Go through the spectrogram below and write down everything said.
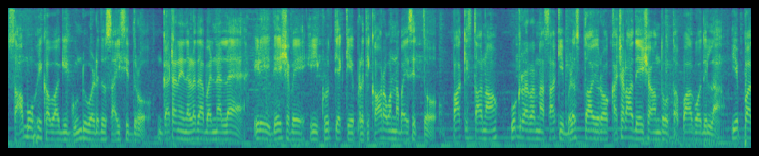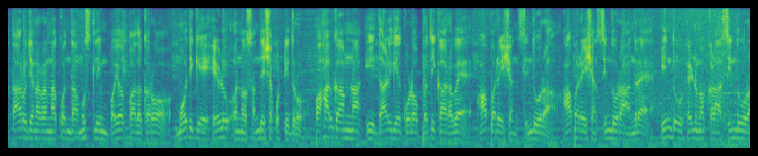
ಸಾಮೂಹಿಕವಾಗಿ ಗುಂಡು ಹೊಡೆದು ಸಾಯಿಸಿದ್ರು. ಘಟನೆ ನಡೆದ ಬೆನ್ನಲ್ಲೇ ಇಡೀ ದೇಶವೇ ಈ ಕೃತ್ಯಕ್ಕೆ ಪ್ರತಿಕಾರವನ್ನ ಬಯಸಿತ್ತು. ಪಾಕಿಸ್ತಾನ ಉಗ್ರರನ್ನ ಸಾಕಿ ಬೆಳೆಸ್ತಾ ಇರೋ ಕಚಡಾ ದೇಶ ಅಂದ್ರೂ ತಪ್ಪಾಗೋದಿಲ್ಲ. ಇಪ್ಪತ್ತಾರು ಜನರನ್ನ ಕೊಂದ ಮುಸ್ಲಿಂ ಭಯೋತ್ಪಾದಕರು ಮೋದಿಗೆ ಹೇಳು ಅನ್ನೋ ಸಂದೇಶ ಕೊಟ್ಟಿದ್ರು. ಪಹಲ್ಗಾಮ್ನ ಈ ದಾಳಿಗೆ ಕೊಡೋ ಪ್ರತಿಕಾರವೇ ಆಪರೇಷನ್ ಸಿಂಧೂರ. ಆಪರೇಷನ್ ಸಿಂಧೂರ ಅಂದ್ರೆ ಹಿಂದೂ ಹೆಣ್ಣುಮಕ್ಕಳ ಸಿಂಧೂರ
